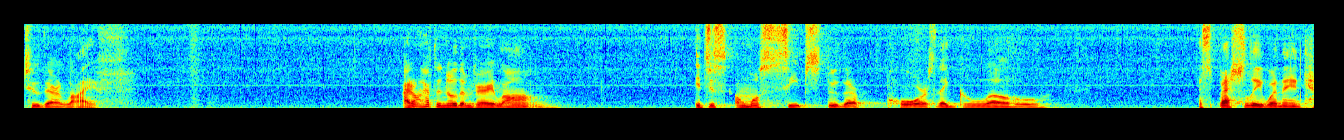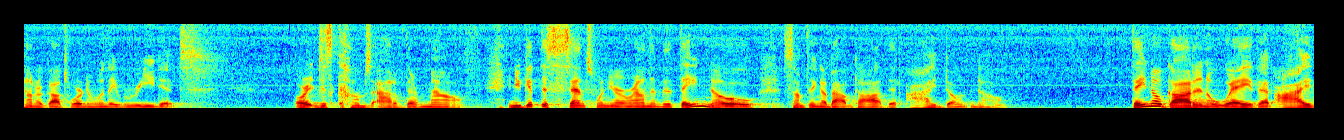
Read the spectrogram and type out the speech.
to their life. I don't have to know them very long it just almost seeps through their pores. They glow, especially when they encounter God's word and when they read it, or it just comes out of their mouth. And you get this sense when you're around them that they know something about God that I don't know. They know God in a way that I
